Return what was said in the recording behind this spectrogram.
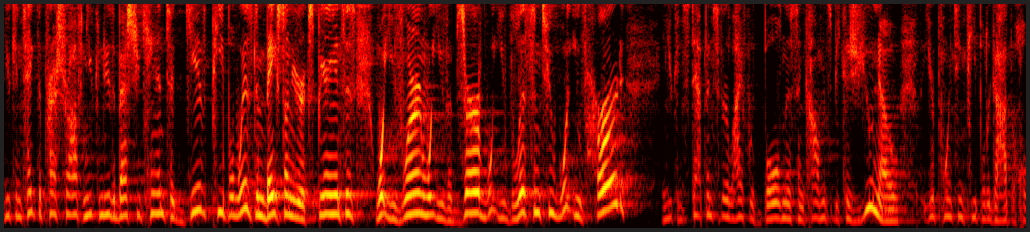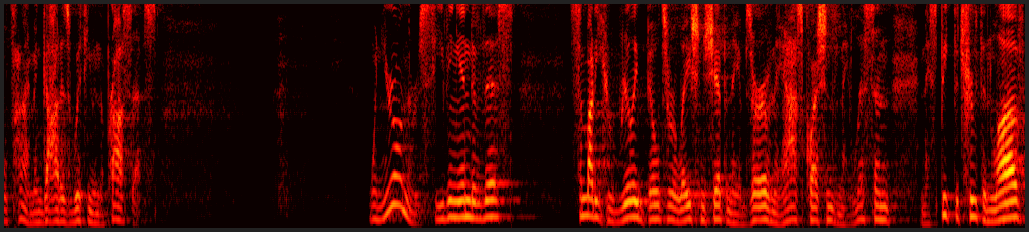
you can take the pressure off and you can do the best you can to give people wisdom based on your experiences, what you've learned, what you've observed, what you've listened to, what you've heard. And you can step into their life with boldness and confidence because you know that you're pointing people to God the whole time and God is with you in the process. When you're on the receiving end of this, somebody who really builds a relationship and they observe and they ask questions and they listen and they speak the truth in love,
